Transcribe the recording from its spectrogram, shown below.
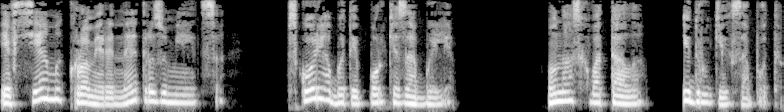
И все мы, кроме Ренет, разумеется, Вскоре об этой порке забыли. У нас хватало и других забот.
